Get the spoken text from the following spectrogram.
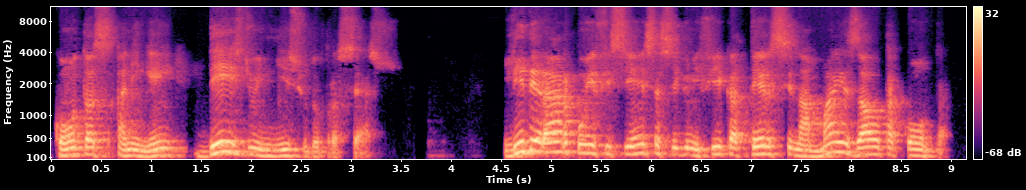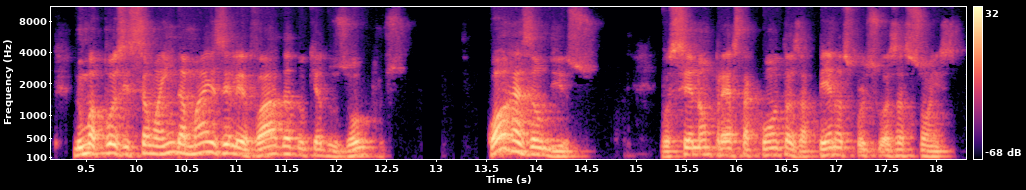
contas a ninguém desde o início do processo. Liderar com eficiência significa ter-se na mais alta conta, numa posição ainda mais elevada do que a dos outros. Qual a razão disso? Você não presta contas apenas por suas ações,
